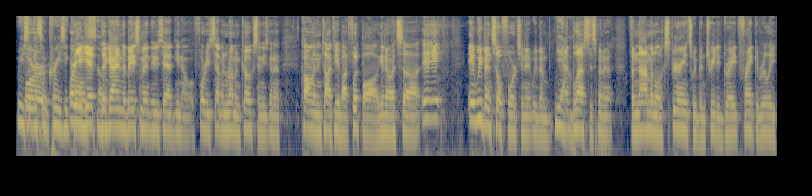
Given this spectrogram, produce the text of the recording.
we used to get some crazy. Or you get so- the guy in the basement who's had you know 47 rum and cokes, and he's going to call in and talk to you about football. You know, it's uh, it, it, it, we've been so fortunate. We've been Yeah. blessed. It's been a phenomenal experience. We've been treated great. Frank could really.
